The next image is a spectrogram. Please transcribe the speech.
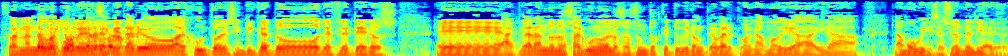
Fernando Curbero, secretario adjunto del Sindicato de Fleteros eh, aclarándonos algunos de los asuntos que tuvieron que ver con la movida y la movilización del día de hoy.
